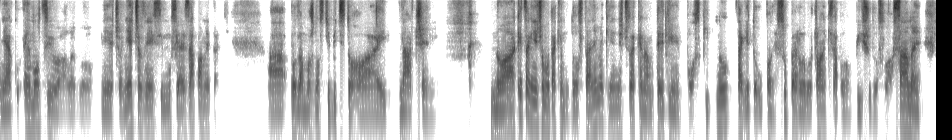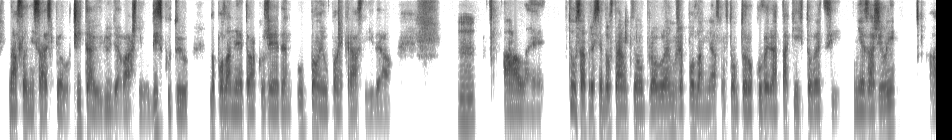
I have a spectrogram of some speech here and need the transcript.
nejakú emociu alebo niečo. Niečo z nej si musí aj zapamätať. A podľa možnosti byť z toho aj nadšený. No a keď sa k niečomu takému dostaneme, keď niečo také nám tie týmy poskytnú, tak je to úplne super, lebo články sa potom píšu doslova samé, následne sa aj skvelo čítajú, ľudia vášnivo diskutujú, no podľa mňa je to akože jeden úplne, úplne krásny ideál. Mm-hmm. Ale tu sa presne dostávam k tomu problému, že podľa mňa sme v tomto roku veľa takýchto vecí nezažili a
